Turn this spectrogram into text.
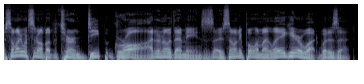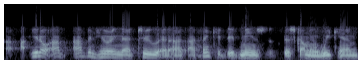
Somebody wants to know about the term deep gras. I don't know what that means. Is, is somebody pulling my leg here or what? What is that? You know, I've I've been hearing that too, and I, I think it, it means this coming weekend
